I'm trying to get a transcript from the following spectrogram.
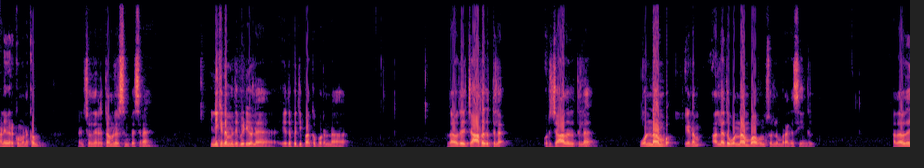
அனைவருக்கும் வணக்கம். நான் சோதரர் தமிழரசன் பேசுகிறேன் இன்றைக்கி நம்ம இந்த வீடியோவில் எதை பற்றி பார்க்க போகிறோம்னா அதாவது ஜாதகத்தில் ஒரு ஜாதகத்தில் ஒன்றாம் இடம் அல்லது ஒன்றாம் பாவம் சொல்லும் ரகசியங்கள். அதாவது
